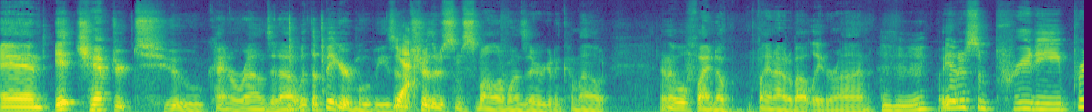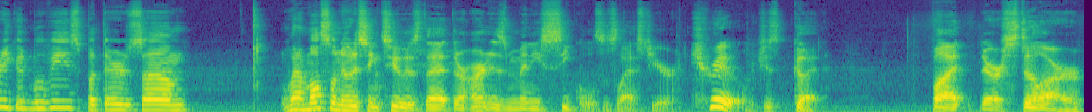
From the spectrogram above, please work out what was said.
and it chapter two kind of rounds it out with the bigger movies. Yeah. I'm sure there's some smaller ones that are going to come out, and then we'll find out find out about later on. Mm-hmm. But yeah, there's some pretty pretty good movies, but there's um. What I'm also noticing too is that there aren't as many sequels as last year, True. which is good. But there are still are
